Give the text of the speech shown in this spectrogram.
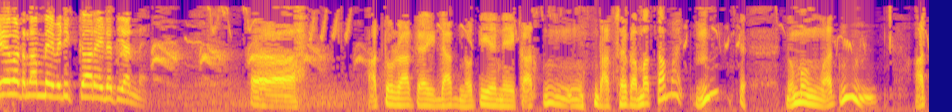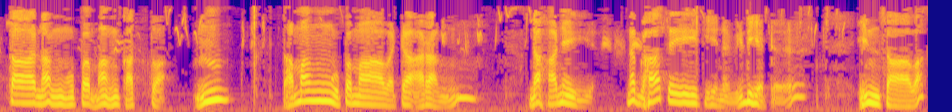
ඒවට නම් මේ වෙඩික්කාර ඉඩ තියන්නේ. අතුරට ඉඩක් නොතියන එකත් දක්ෂකම තමයි. හ්ම්, අත්තානං උපමං. හ්ම්? තමන් උපමාවට අරන් නහනෙය නඝාතේ කියන විදිහට හිංසාවක්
